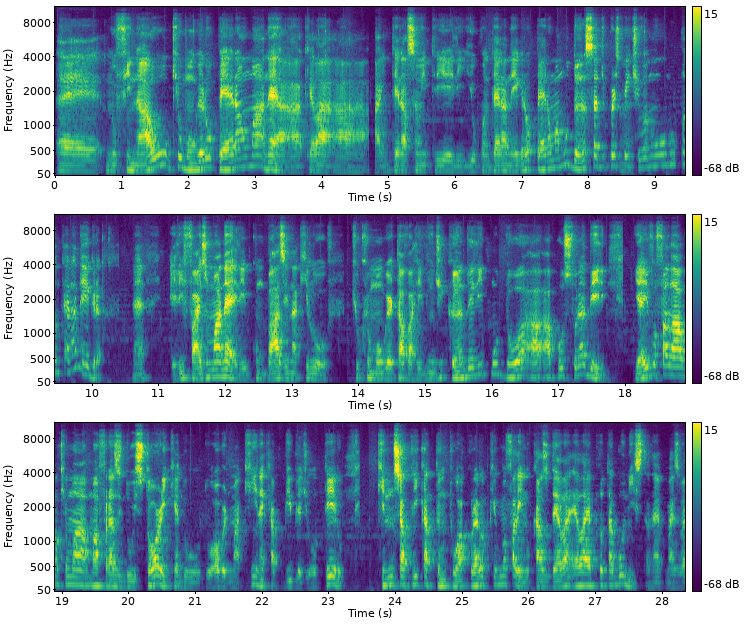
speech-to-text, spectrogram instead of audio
é, no final o Killmonger opera uma, né, aquela a, a, interação entre ele e o Pantera Negra opera uma mudança de perspectiva no, no, Pantera Negra, né? Ele faz uma, né, ele com base naquilo que o Killmonger estava reivindicando, ele mudou a, a, postura dele. E aí vou falar aqui uma, uma frase do Story, que é do, do Robert McKee, né, que é a Bíblia de roteiro, que não se aplica tanto a Cruella, porque, como eu falei, no caso dela, ela é protagonista, né? Mas vai,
